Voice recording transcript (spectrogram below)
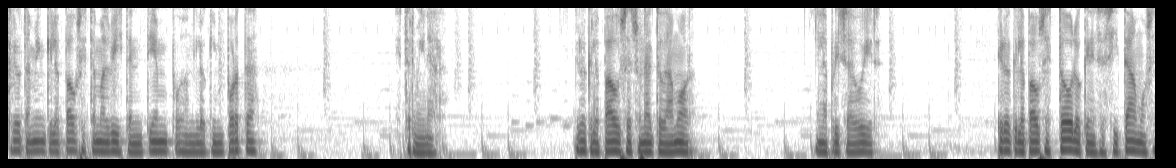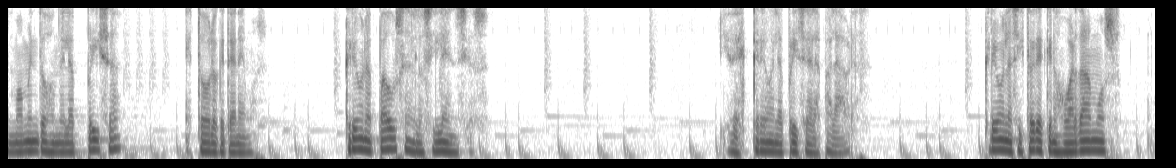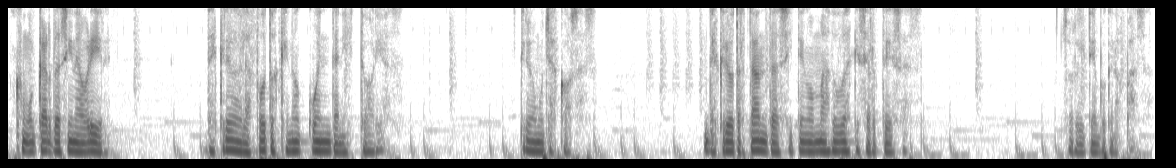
Creo también que la pausa está mal vista en tiempos donde lo que importa es terminar. Creo que la pausa es un acto de amor en la prisa de huir. Creo que la pausa es todo lo que necesitamos en momentos donde la prisa es todo lo que tenemos. Creo en la pausa de los silencios y descreo en la prisa de las palabras. Creo en las historias que nos guardamos como cartas sin abrir. Descreo de las fotos que no cuentan historias. Creo muchas cosas. Descreo otras tantas y tengo más dudas que certezas sobre el tiempo que nos pasa.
